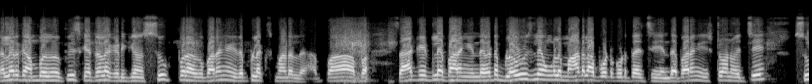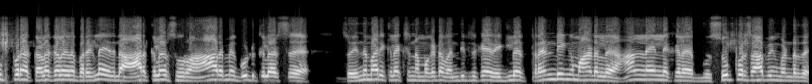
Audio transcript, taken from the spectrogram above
கலருக்கு ஐம்பது பீஸ் கேட்டாலும் கிடைக்கும். சூப்பரா இருக்கும். பாருங்க ரிப்ளெக்ஸ் மாடல் அப்பா அப்பா. சாக்கெட்ல பாருங்க இந்த விட்ட பிளவுஸ்ல உங்களுக்கு மாடலா போட்டு கொடுத்தாச்சு. இந்த பாருங்க ஸ்டோன் வச்சு சூப்பரா கலர் கலர் பாருங்களா இதுல ஆறு கலர்ஸ் வரும். ஆறுமே குட் கலர்ஸ் ஸோ இந்த மாதிரி கலெக்ஷன் நம்ம கிட்ட வந்துட்டு இருக்க. ரெகுலர் ட்ரெண்டிங் மாடல் ஆன்லைன்ல சூப்பர் ஷாப்பிங் பண்றது.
